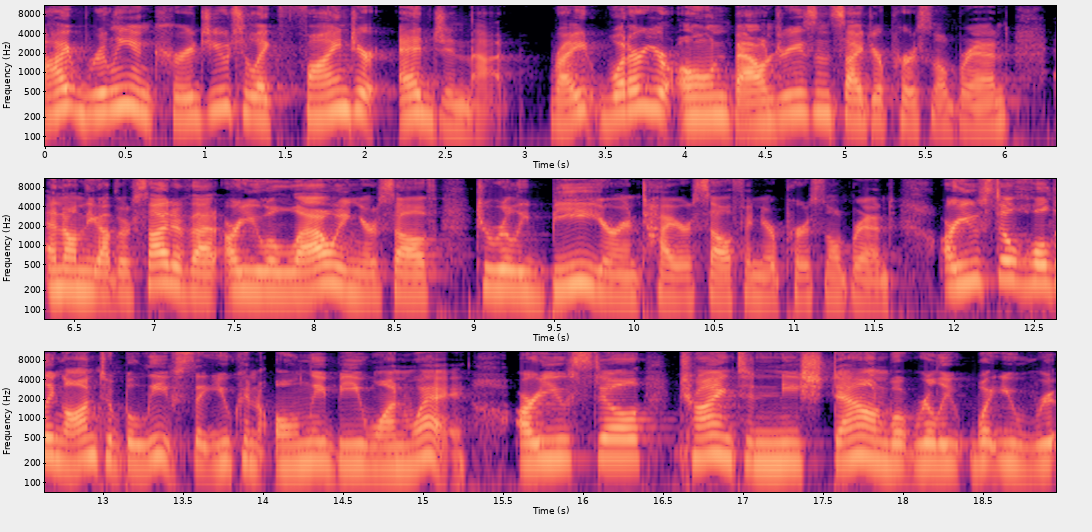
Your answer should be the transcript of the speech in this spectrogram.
I really encourage you to like find your edge in that right? What are your own boundaries inside your personal brand? And on the other side of that, are you allowing yourself to really be your entire self in your personal brand? Are you still holding on to beliefs that you can only be one way? Are you still trying to niche down what really what you re-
